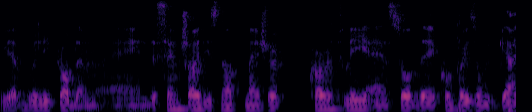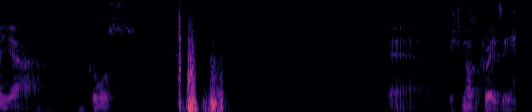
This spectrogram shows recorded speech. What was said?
We have really problem and the centroid is not measured correctly. And so the comparison with Gaia goes, uh, if not crazy.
